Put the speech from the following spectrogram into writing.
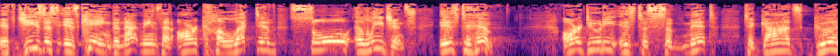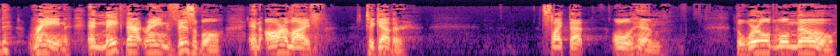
If Jesus is king, then that means that our collective sole allegiance is to him. Our duty is to submit to God's good reign and make that reign visible in our life together. It's like that old hymn. The world will know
